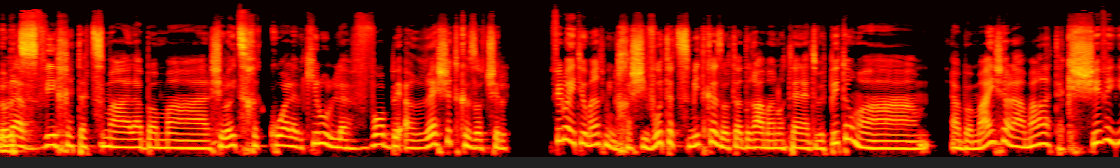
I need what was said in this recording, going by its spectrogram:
לא בבצ- להביך את עצמה על הבמה, שלא יצחקו עליה, וכאילו לבוא בארשת כזאת של, אפילו הייתי אומרת מין חשיבות עצמית כזאת הדרמה נותנת, ופתאום ה- הבמאי שלה אמר לה, תקשיבי,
